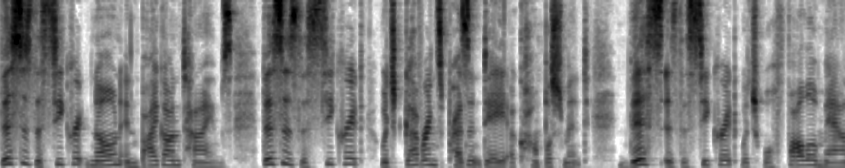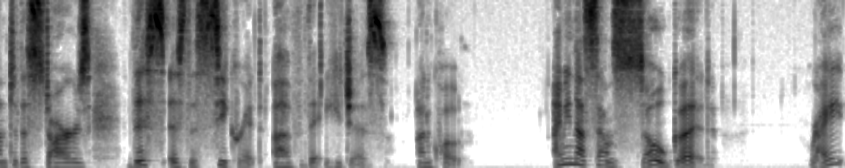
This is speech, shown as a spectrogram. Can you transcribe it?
This is the secret known in bygone times. This is the secret which governs present day accomplishment. This is the secret which will follow man to the stars. This is the secret of the ages. Unquote. I mean, that sounds so good, right?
